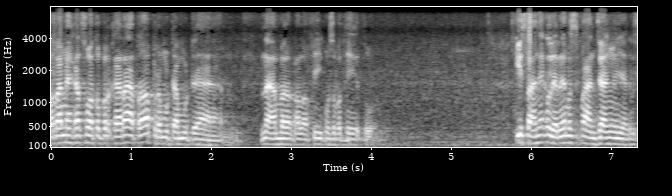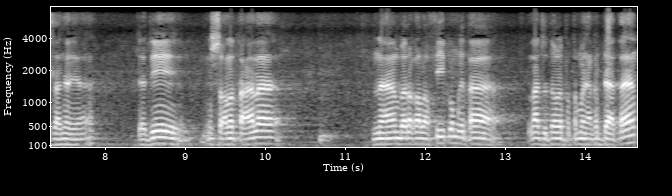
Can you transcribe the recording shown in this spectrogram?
meremehkan suatu perkara atau bermudah-mudahan. Nah, barakallahu fiikum seperti itu. Kisahnya kelihatannya masih panjang ya kisahnya ya. Jadi insyaallah taala nah barakallahu fiikum kita lanjutkan pada pertemuan yang akan datang.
